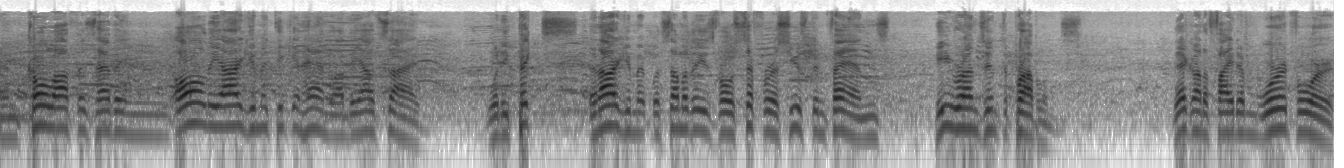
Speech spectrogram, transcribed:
And Koloff is having all the argument he can handle on the outside. When he picks an argument with some of these vociferous Houston fans, he runs into problems. They're going to fight him word for word.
